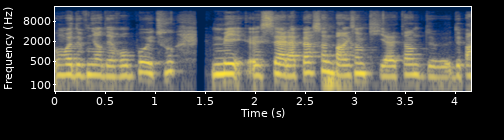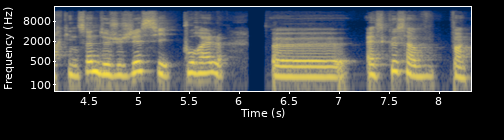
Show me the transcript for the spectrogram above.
on va devenir des robots et tout. Mais euh, c'est à la personne, par exemple, qui est atteinte de, Parkinson, de juger si, pour elle, est-ce que ça, enfin,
